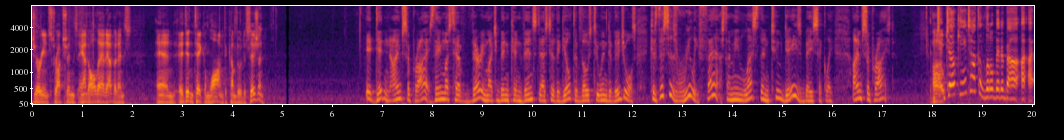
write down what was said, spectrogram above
jury instructions and all that evidence, and it didn't take them long to come to a decision. It didn't. I'm surprised. They must have very much been convinced as to the guilt of those two individuals because this is really fast. I mean, less than two days, basically. I'm surprised. Uh, Joe, can you talk a little bit about? I,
